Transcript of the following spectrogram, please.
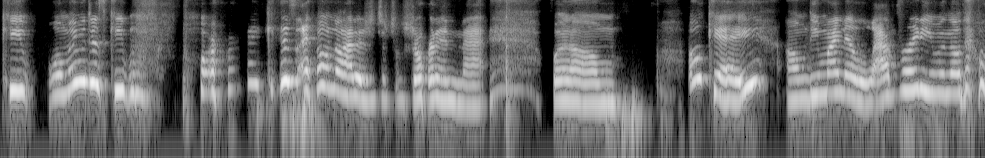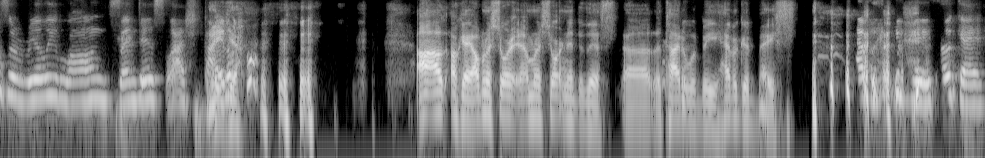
keep well, maybe just keep moving forward. I guess I don't know how to shorten that. But um okay. Um, do you mind elaborating, even though that was a really long sentence slash title? Yeah. Uh, okay, I'm gonna shorten. I'm gonna shorten it to this. Uh, the title would be "Have a Good Base." Have a good base. Okay,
